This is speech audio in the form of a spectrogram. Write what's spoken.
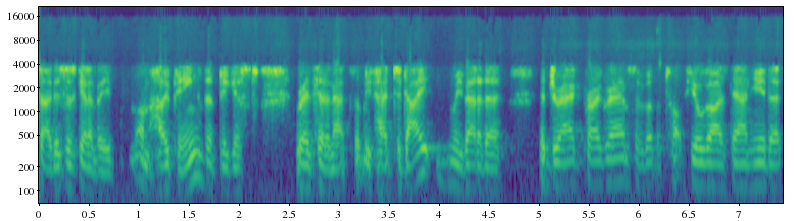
So this is going to be, I'm hoping, the biggest red centre nats that we've had to date. We've added a, a drag program, so we've got the top fuel guys down here that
